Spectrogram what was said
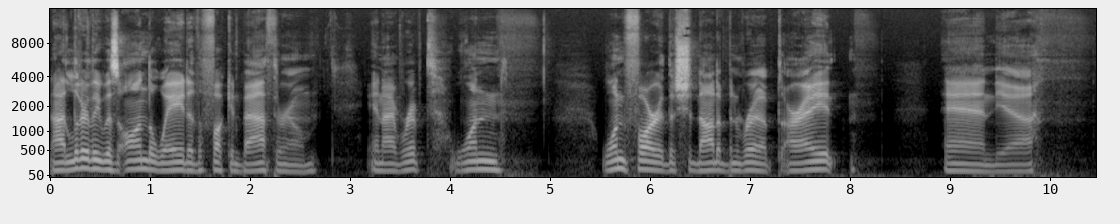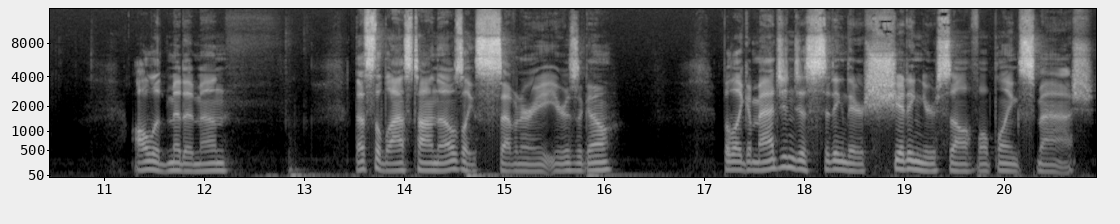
and I literally was on the way to the fucking bathroom and I ripped one one fart that should not have been ripped, all right? And yeah. I'll admit it, man. That's the last time. That was like seven or eight years ago. But like, imagine just sitting there shitting yourself while playing Smash.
